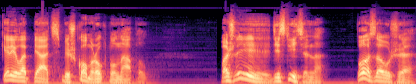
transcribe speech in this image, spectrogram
Кирилл опять мешком рухнул на пол. «Пошли, действительно. Поздно уже»,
